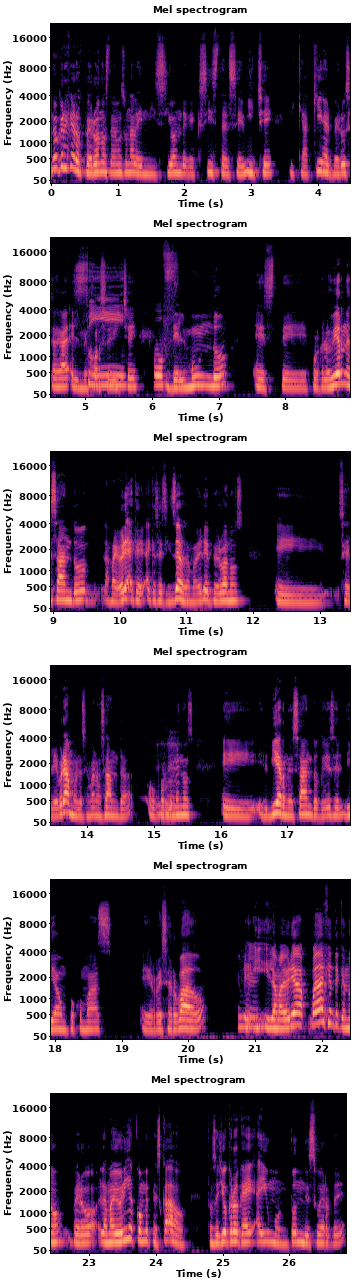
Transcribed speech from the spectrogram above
¿No crees que los peruanos tenemos una bendición de que exista el ceviche y que aquí en el Perú se haga el mejor Sí. ceviche Uf, del mundo? Este, porque los Viernes Santo, la mayoría, hay que, hay que ser sinceros, la mayoría de peruanos eh, celebramos la Semana Santa, o por lo menos eh, el Viernes Santo, que es el día un poco más eh, reservado. Eh, y, y la mayoría, bueno, hay gente que no, pero la mayoría come pescado. Entonces yo creo que hay, hay un montón de suerte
